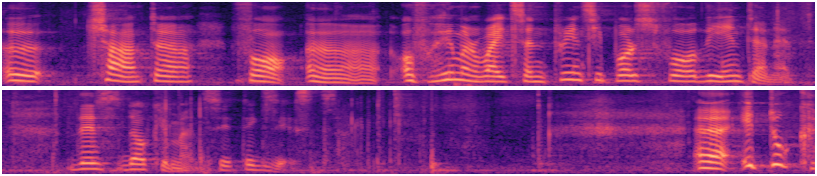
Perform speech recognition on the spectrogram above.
a charter for, uh, of human rights and principles for the Internet. This document, it exists. Uh, it took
